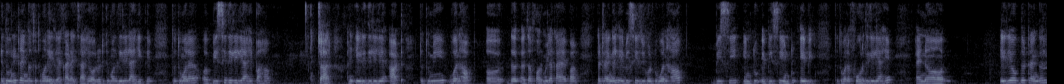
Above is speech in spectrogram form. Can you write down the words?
या दोन्ही ट्रँगलचा तुम्हाला एरिया काढायचा आहे ऑलरेडी तुम्हाला दिलेला आहे इथे तर तुम्हाला बी सी दिलेली आहे पहा चार आणि ए डी दिलेली आहे आठ तर तुम्ही वन हाफ द याचा फॉर्म्युला काय आहे पहा the triangle A B C is equal to one half B C into A B C into A B तर तुम्हाला फोर दिलेली आहे and area of the triangle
